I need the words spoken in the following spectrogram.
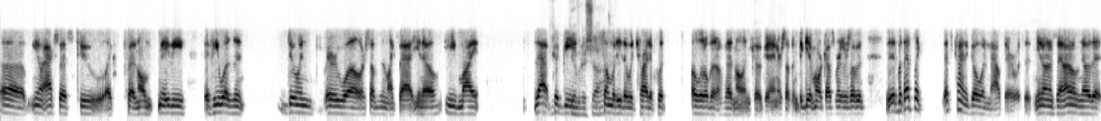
uh you know access to like fentanyl. Maybe if he wasn't doing very well or something like that, you know, he might. That could be Give it a shot. somebody that would try to put a little bit of fentanyl in cocaine or something to get more customers or something. But that's like that's kind of going out there with it. You know what I'm saying? I don't know that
